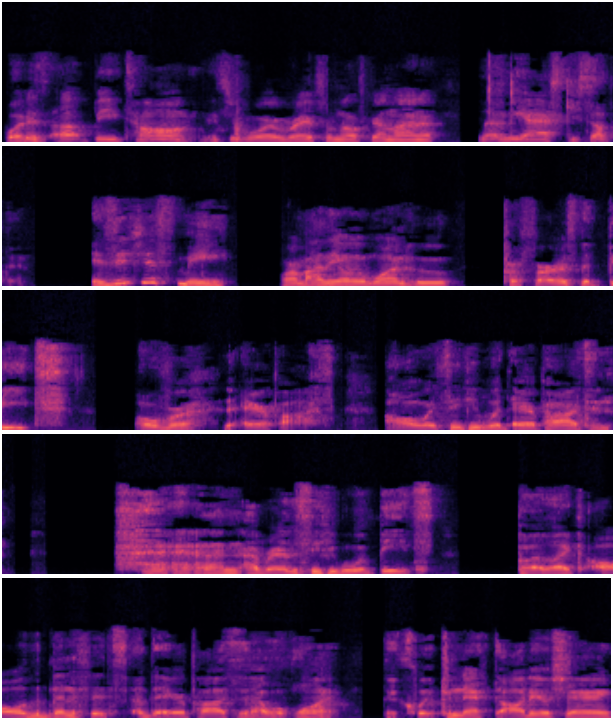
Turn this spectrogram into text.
What is up, B Tong? It's your boy Ray from North Carolina. Let me ask you something. Is it just me, or am I the only one who prefers the beats over the AirPods. I always see people with AirPods and, and I rarely see people with Beats. But like all the benefits of the AirPods that I would want, the quick connect, the audio sharing,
